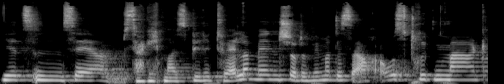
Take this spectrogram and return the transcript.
jetzt ein sehr, sage ich mal, spiritueller Mensch oder wie man das auch ausdrücken mag.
